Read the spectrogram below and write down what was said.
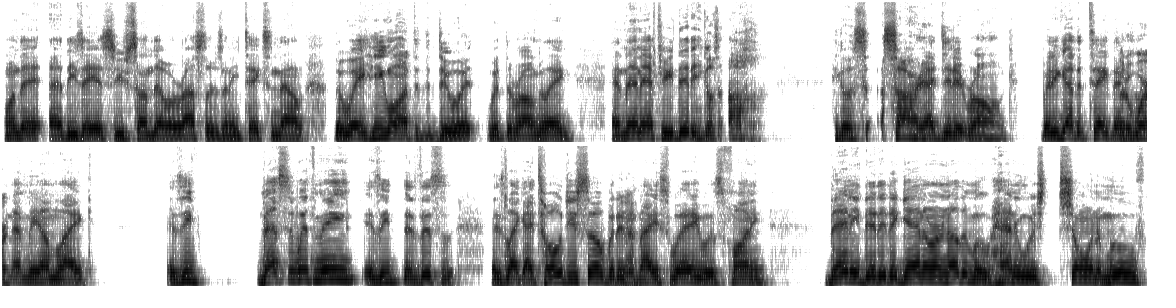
one of the, uh, these ASU Sun Devil wrestlers, and he takes him down the way he wanted to do it with the wrong leg. And then after he did it, he goes, Oh, he goes, Sorry, I did it wrong. But he got to take that. But it looking worked. At me, I'm like, Is he messing with me? Is he? Is this? It's like I told you so, but in Yeah. a nice way. It was funny. Then he did it again on another move. Henry was showing a move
